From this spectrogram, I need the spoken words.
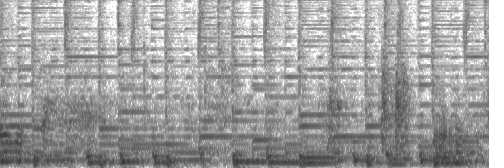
これです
